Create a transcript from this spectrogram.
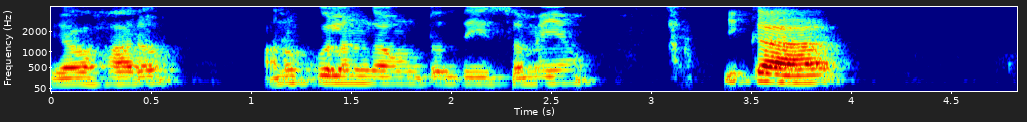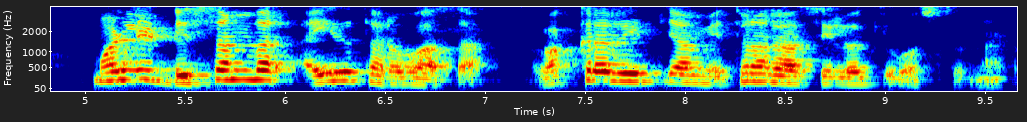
వ్యవహారం అనుకూలంగా ఉంటుంది ఈ సమయం. ఇక మళ్ళీ డిసెంబర్ ఐదు తర్వాత వక్రరీత్యా మిథున రాశిలోకి వస్తున్నాడు.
